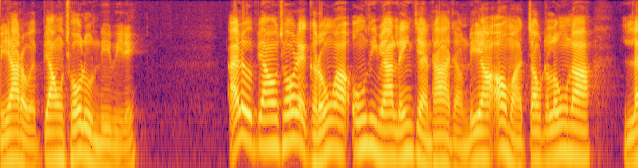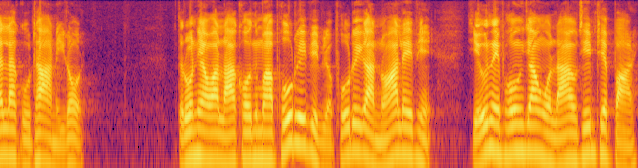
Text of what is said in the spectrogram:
မရတော့ပဲပြောင်ချောလို့နေပြီလေအဲ့လိုပြောင်ချောတဲ့ကရုံးကအုံးစီများလိမ့်ကြံထားကြအောင်နေအောင်အောက်မှာကြောက်တလုံးလားလက်လက်ကိုထားနေတော့သူတို့နှစ်ယောက်ကလာခေါ်သူမှာဖိုးထွေးဖြစ်ပြီးတော့ဖိုးထွေးကနွားလဲဖြင့်ရေဦးစိန်ဖုံးเจ้าကိုလာအောင်ချင်းဖြစ်ပါတယ်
